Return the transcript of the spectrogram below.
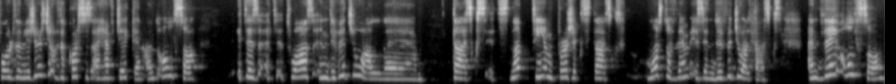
for the majority of the courses I have taken. And also it is it, was individual um, tasks. It's not team projects tasks. Most of them is individual tasks. And they also,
